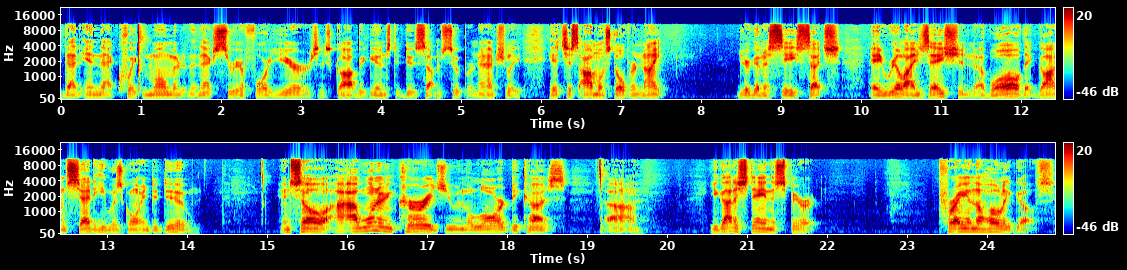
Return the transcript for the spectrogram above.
that in that quick moment of the next three or four years, as God begins to do something supernaturally, it's just almost overnight. You're going to see such a realization of all that God said He was going to do. And so I, I want to encourage you in the Lord because uh, you got to stay in the Spirit. Pray in the Holy Ghost.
